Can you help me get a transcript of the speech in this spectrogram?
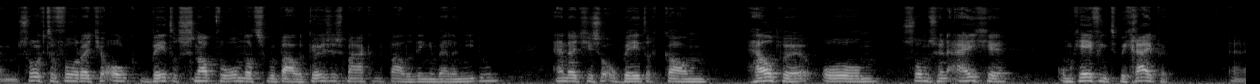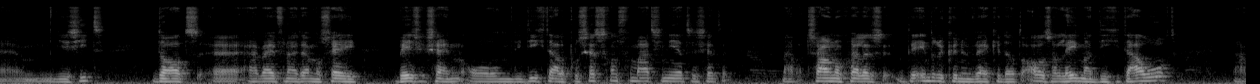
Um, zorgt ervoor dat je ook beter snapt waarom dat ze bepaalde keuzes maken, bepaalde dingen wel en niet doen. En dat je ze ook beter kan helpen om soms hun eigen omgeving te begrijpen. Um, je ziet dat uh, wij vanuit MLC bezig zijn om die digitale processtransformatie neer te zetten. Nou, dat zou nog wel eens de indruk kunnen wekken dat alles alleen maar digitaal wordt. Nou,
